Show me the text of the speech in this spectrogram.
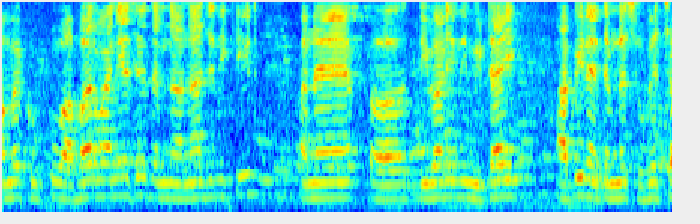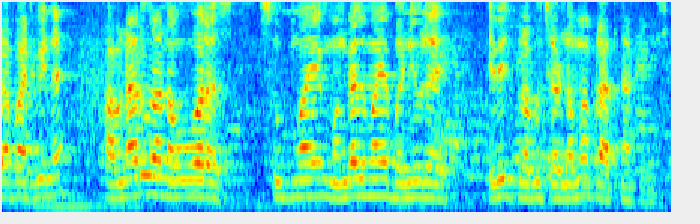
અમે ખૂબ ખૂબ આભાર માનીએ છીએ. તેમને અનાજની કીટ અને દિવાળીની મીઠાઈ આપીને તેમને શુભેચ્છા પાઠવીને આવનારું આ નવું વર્ષ શુભમય, મંગલમય બન્યું રહે એવી જ પ્રભુ ચરણોમાં પ્રાર્થના કરી છે.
